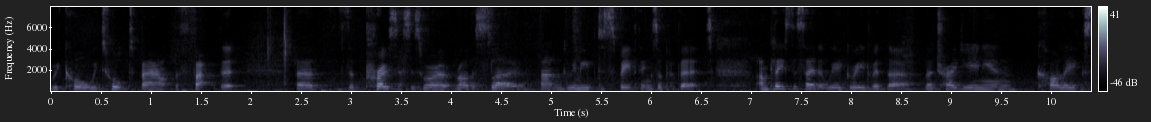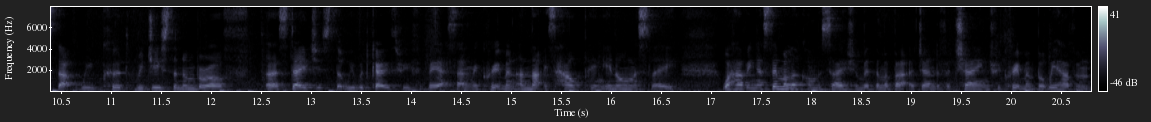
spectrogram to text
recall we talked about the fact that uh, the processes were rather slow and we need to speed things up a bit. I'm pleased to say that we agreed with the, the trade union colleagues that we could reduce the number of uh, stages that we would go through for VSM recruitment, and that is helping enormously. We're having a similar conversation with them about Agenda for Change recruitment, but we haven't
